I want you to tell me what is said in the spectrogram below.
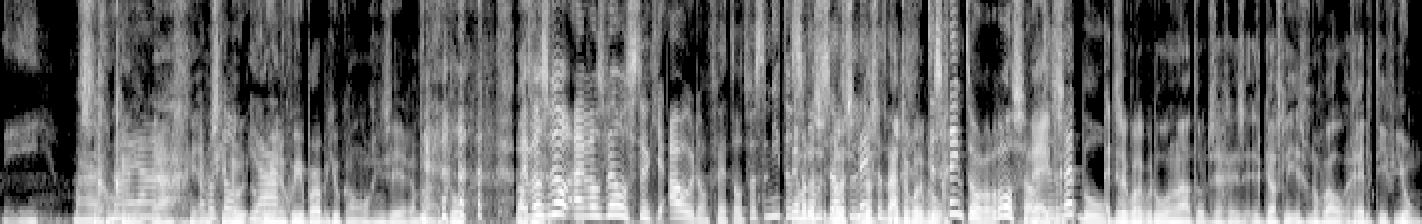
Nee. Dat is Maar toch ook nou geen, ja, ja, misschien wel- hoe, je een goede barbecue kan organiseren. Maar ik bedoel, hij, was wel, hij was wel een stukje ouder dan Vettel. Het was niet dat ze van dat is- dat dezelfde is- dat is- leeftijd waren. dat is Het is geen Toro Rosso, Nee, het het is is- Red Bull. Het is ook wat ik bedoel inderdaad door te zeggen. Is, is Gasly is nog wel relatief jong.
